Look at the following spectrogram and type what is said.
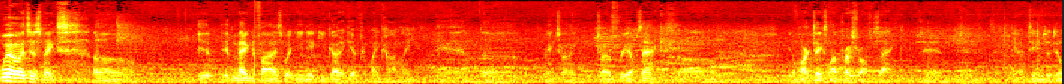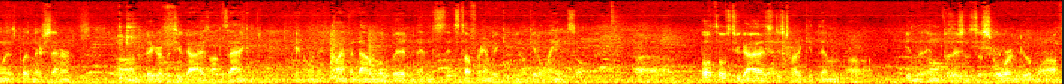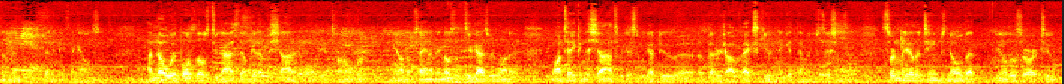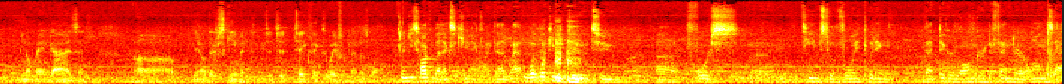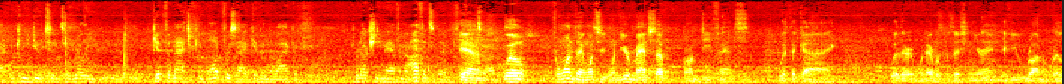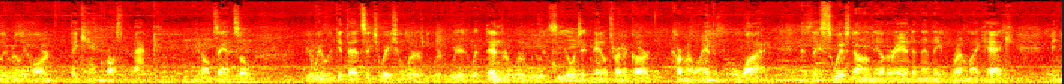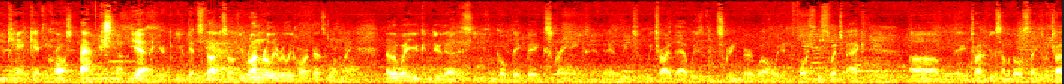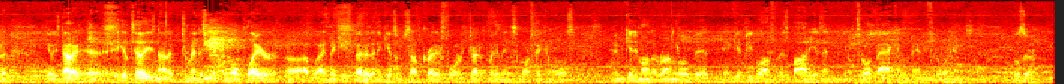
Well, it just makes uh, it, it magnifies what you need, you got to get from Mike Conley, and uh, and try to try to free up Zach. Um, you know, Marc takes a lot of pressure off of Zach, and you know teams are doing is putting their center, uh, the bigger of the two guys, on Zach, and you know, and clamping down a little bit, and then it's, it's tough for him to you know get a lane. So uh, both those two guys, just try to get them. Uh, in, the, in positions to score and do it more often than, than anything else. I know with both of those two guys, they'll get up a shot and it won't be a turnover. You know what I'm saying? I mean, those are the two guys we want to want taking the shots. We just we got to do a, a, better job of executing and get them in positions. And certainly, other teams know that you know those are our two you know main guys, and uh, you know they're scheming to, to, to, take things away from them as well. When you talk about executing like that, what, what can you do to uh, force uh, teams to avoid putting that bigger, longer defender on Zach? What can you do to, to really get the matchup you want for Zach, given the lack of production you may have in the offensive end? Yeah. Well, for one thing, once you, when you're matched up on defense with a guy, whether whatever position you're in, if you run really, really hard, they can't cross back. You know what I'm saying? So. We would get that situation where, where, where, with Denver where we would see OJ Mayo try to guard Carmelo Anthony. Well, why? Because they switch down on the other end and then they run like heck and you can't get crossed back. Yeah, you get stuck. So if you run really, really hard, that's one way. Another way you can do that is you can go big, big screenings, and, and we, we tried that. We didn't screen very well. We didn't force the switch back. Um, and try to do some of those things. We try to, you know, he's not a. Uh, he'll tell you he's not a tremendous pick and roll player. Uh, I think he's better than he gives himself credit for. Try to put him in some more pick and rolls, and get him on the run a little bit, and get people off of his body, and then you know throw it back and, and throw it in. So those are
